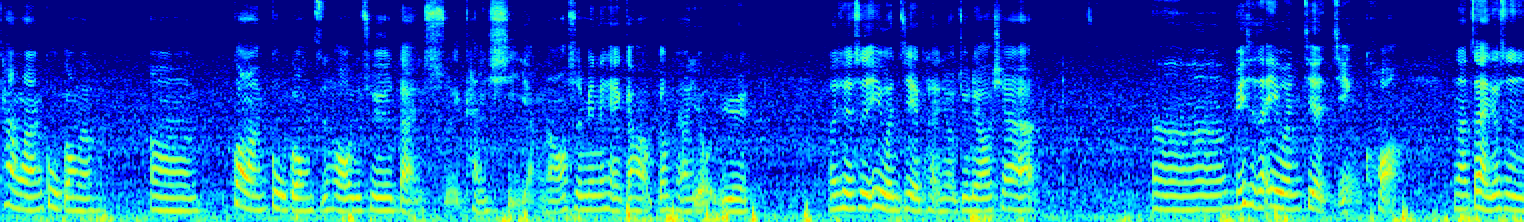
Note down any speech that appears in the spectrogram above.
看完故宫了，嗯。逛完故宫之后，就去淡水看夕阳，然后顺便那天刚好跟朋友有约，而且是艺文界的朋友，就聊下，嗯，彼此在艺文界近况。那再就是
